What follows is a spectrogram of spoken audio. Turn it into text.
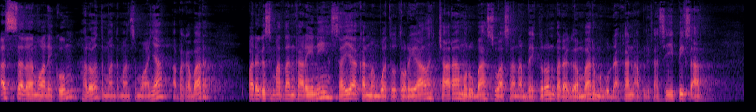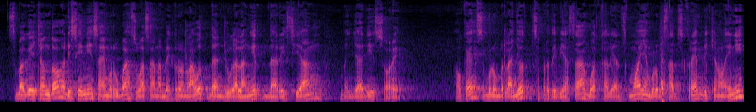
Assalamualaikum, halo teman-teman semuanya, apa kabar? Pada kesempatan kali ini saya akan membuat tutorial cara merubah suasana background pada gambar menggunakan aplikasi PixArt. Sebagai contoh di sini saya merubah suasana background laut dan juga langit dari siang menjadi sore. Oke, sebelum berlanjut seperti biasa buat kalian semua yang belum subscribe di channel ini,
